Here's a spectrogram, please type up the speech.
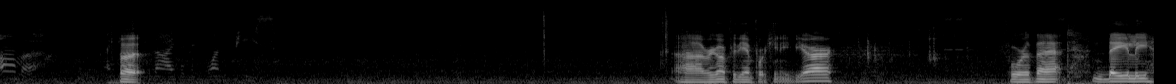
armor. I need But- to liven in one piece. Uh, we're going for the M14 EBR for that daily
